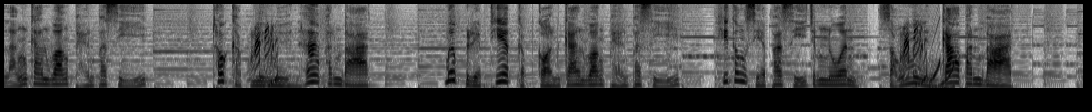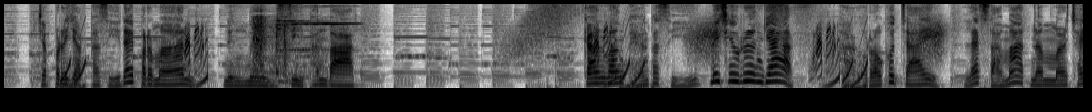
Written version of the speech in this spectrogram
หลังการวางแผนภาษี เท่ากับ 15,000 บาท เมื่อเปรียบเทียบกับก่อนการวางแผนภาษีที่ต้องเสียภาษีจำนวน 29,000 บาท จะประหยัดภาษีได้ประมาณ 14,000 บาท การวางแผนภาษีไม่ใช่เรื่องยาก หากเราเข้าใจและสามารถนำมาใช้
